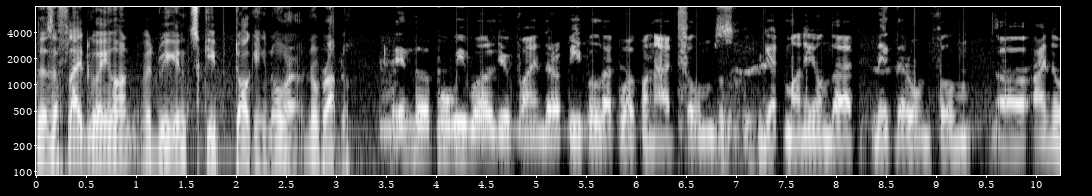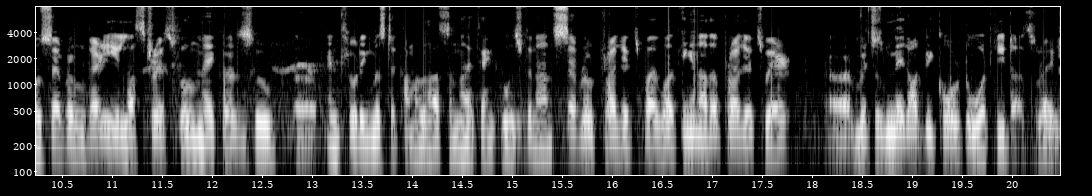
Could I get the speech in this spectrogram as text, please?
There's a flight going on, but we can keep talking. No, no problem in the movie world, you find there are people that work on ad films, get money on that, make their own film. Uh, I know several very illustrious filmmakers who, uh, including Mr. Kamal Haasan, I think, who's financed several projects by working in other projects where, uh, which is, may not be core to what he does, right?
